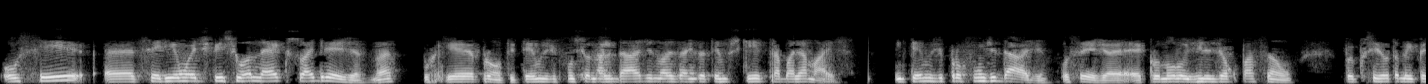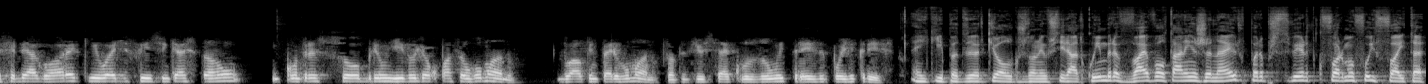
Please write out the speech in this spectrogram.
ou se é, seria um edifício anexo à igreja, né? Porque, pronto, em termos de funcionalidade, nós ainda temos que trabalhar mais. Em termos de profundidade, ou seja, é, cronologia de ocupação, foi possível também perceber agora que o edifício em questão encontra-se sobre um nível de ocupação romano, do Alto Império Romano, portanto entre os séculos 1 e 3 depois de Cristo. A equipa de arqueólogos da Universidade de Coimbra vai voltar em janeiro para perceber de que forma foi feita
